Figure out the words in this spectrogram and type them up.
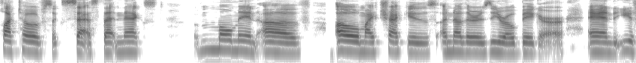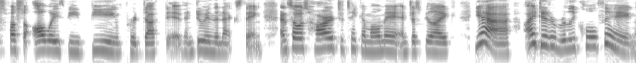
plateau of success that next moment of oh, my check is another zero bigger. And you're supposed to always be being productive and doing the next thing. And so it's hard to take a moment and just be like, yeah, I did a really cool thing.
